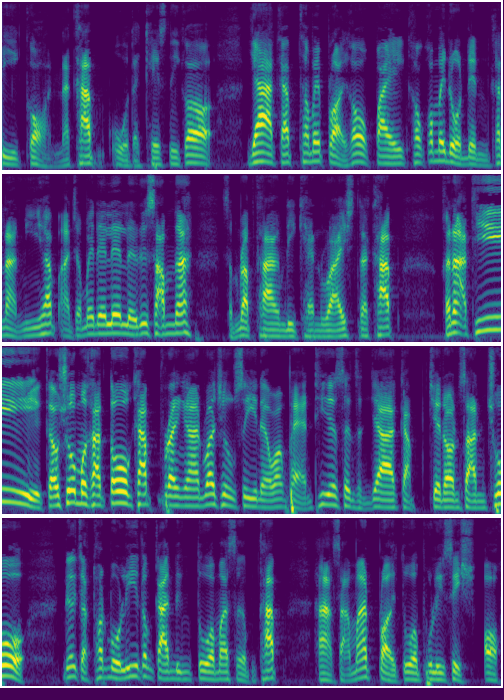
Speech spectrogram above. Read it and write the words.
ปีก่อนนะครับ โอ้แต่เคสนี้ก็ยากครับ ถ้าไม่ปล่อยเขาออกไป เขาก็ไม่โดดเด่นขนาดนี้ครับ อาจจะไม่ได้เล่นเลยด้วยซ้ำนะสำหรับทางดีแคนไรส์นะครับขณะที่เกาโชเมอร์คาโต้ครับ รายงานว่าเชลซีเนี่ยวางแผนที่จะเซ็นสัญญากับเจดอนซานโช เนื่องจากท็อตโบลี่ต้องการดึงตัวมาเสริมทัพ หากสามารถปล่อยตัวพูลิซิชออก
